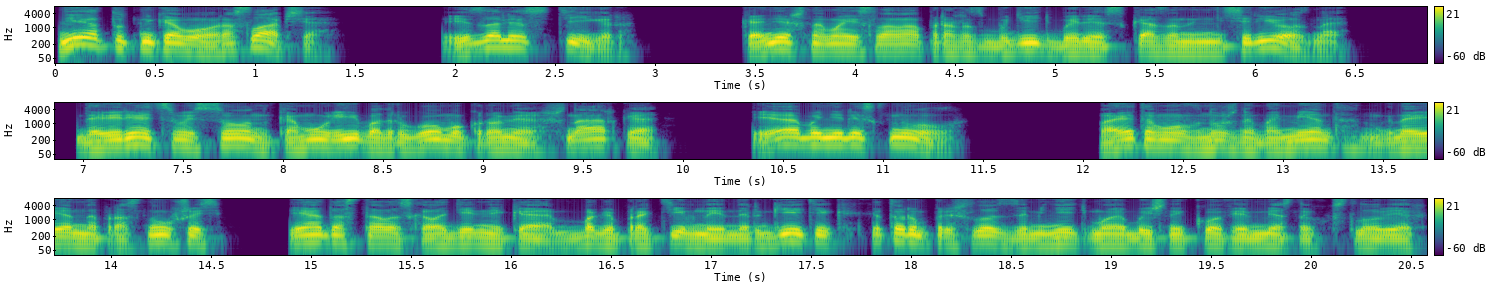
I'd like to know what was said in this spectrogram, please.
«Нет тут никого, расслабься». И залез тигр. Конечно, мои слова про разбудить были сказаны несерьезно. Доверять свой сон кому-либо другому, кроме Шнарка, я бы не рискнул. Поэтому в нужный момент, мгновенно проснувшись, я достал из холодильника богопротивный энергетик, которым пришлось заменить мой обычный кофе в местных условиях.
